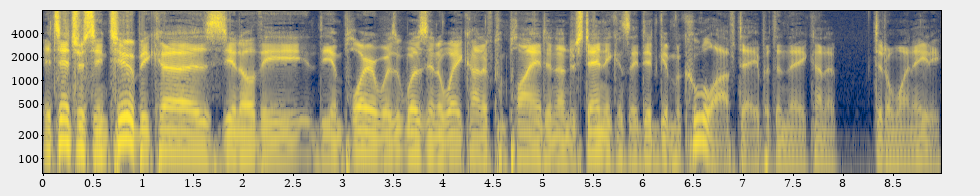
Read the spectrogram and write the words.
It's interesting too because you know the the employer was was in a way kind of compliant and understanding because they did give him a cool off day, but then they kind of did a 180.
